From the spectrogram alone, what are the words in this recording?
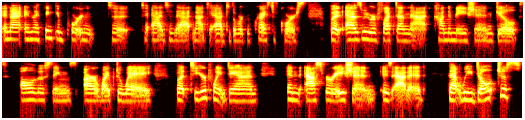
and I and I think important to to add to that, not to add to the work of Christ, of course, but as we reflect on that, condemnation, guilt, all of those things are wiped away. But to your point, Dan, an aspiration is added that we don't just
